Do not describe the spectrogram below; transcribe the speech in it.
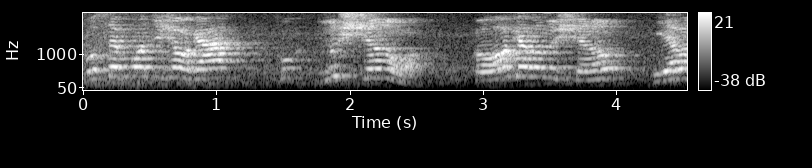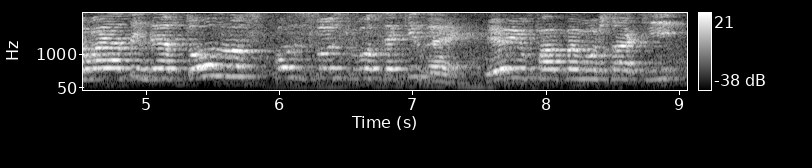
Você pode jogar no chão, ó. Coloca ela no chão e ela vai atender a todas as posições que você quiser. Eu e o Fábio vai mostrar aqui,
